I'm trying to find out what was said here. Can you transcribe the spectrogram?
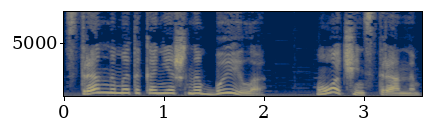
Странным это, конечно, было. Очень странным.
